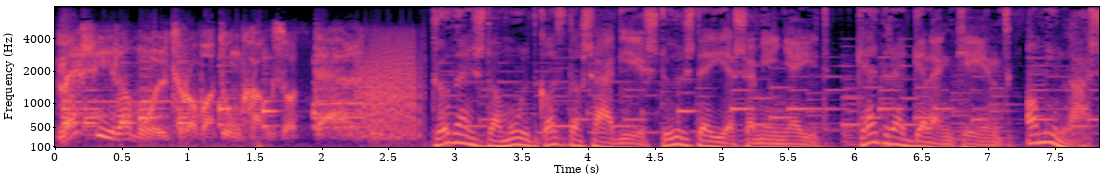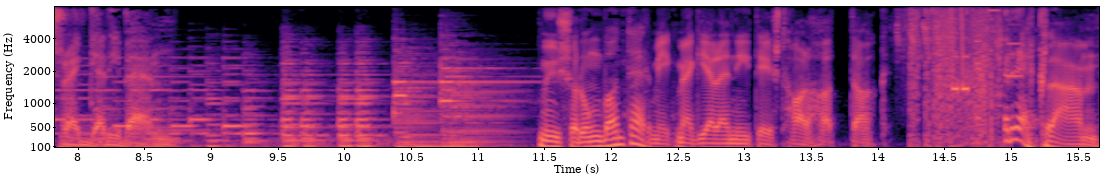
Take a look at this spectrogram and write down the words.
Mesél a múlt robotunk hangzott el. Kövesd a múlt gazdasági és tőzsdei eseményeit kedd reggelenként a Millás reggeliben. Műsorunkban termék megjelenítést hallhattak. Reklám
